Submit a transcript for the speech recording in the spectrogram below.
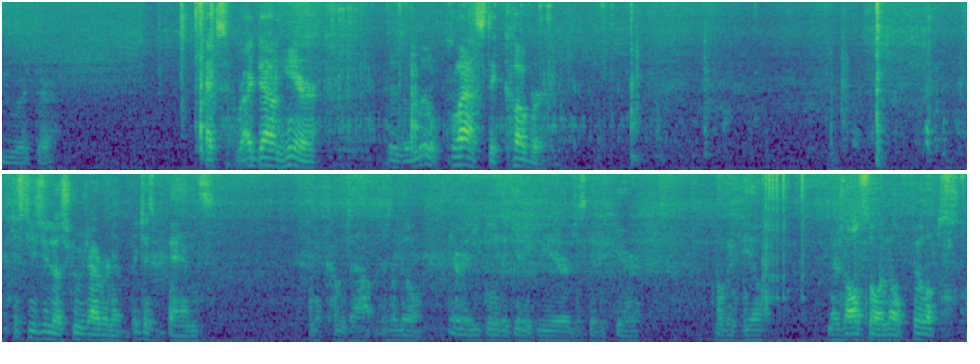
Right there. Next, right down here, there's a little plastic cover. Just use your little screwdriver and it just bends and it comes out. There's a little area you can either get it here or just get it here. No big deal. And there's also a little Phillips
